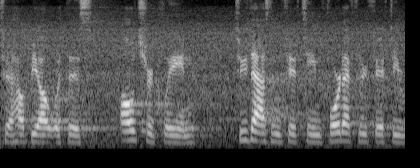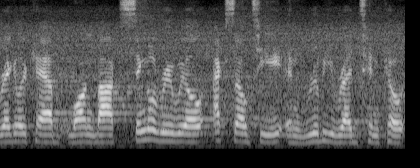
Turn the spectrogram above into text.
to help you out with this ultra clean 2015 Ford F350 regular cab, long box, single rear wheel, XLT, and ruby red tintcoat.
